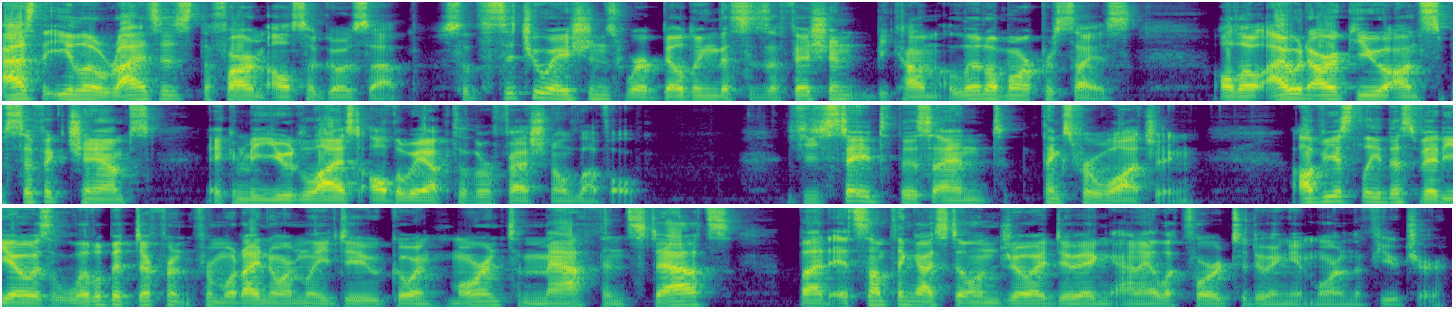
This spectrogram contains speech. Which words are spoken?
As the elo rises, the farm also goes up, so the situations where building this is efficient become a little more precise, although I would argue on specific champs, it can be utilized all the way up to the professional level. If you stayed to this end, thanks for watching. Obviously, this video is a little bit different from what I normally do, going more into math and stats, but it's something I still enjoy doing, and I look forward to doing it more in the future.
